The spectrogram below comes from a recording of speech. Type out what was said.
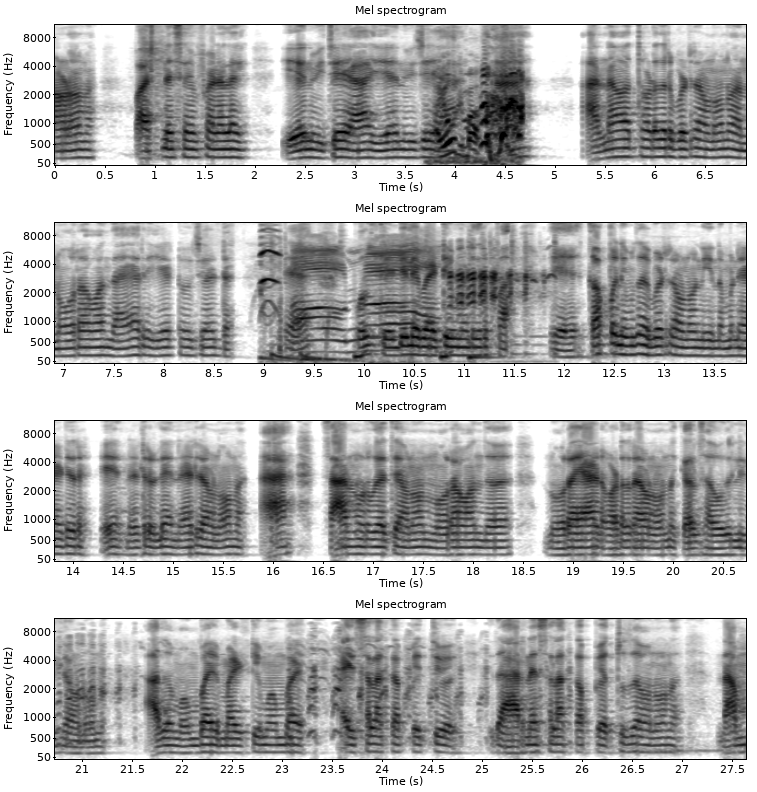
ಅವನವನು ಫಸ್ಟ್ನೇ ಸೆಮಿಫೈನಲ್ ಏನ್ ವಿಜಯ ಏನ್ ವಿಜಯ? ಅಣ್ಣ ಹೊತ್ತು ಹೊಡೆದ್ರೆ ಬಿಡ್ರಿ ಅವನವನು ನೂರ ಒಂದ್ ಆಯ್ರಿ ಎ ಟು ಜೆಡ್ ಫುಲ್ ತಿಂಡಿಲೆ ಬ್ಯಾಟಿಂಗ್ ಮಾಡಿದ್ರಪ್ಪ. ಏ ಕಪ್ಪ ನಿಮ್ದ ಬಿಡ್ರಿ ಅವನು ನೀ ನಮ್ಮನೆ ಆಡಿದ್ರೆ. ಏ ನಡ್ರಲ್ಲೇ ನಡ್ರಿ ಅವನವನ. ಆ ಸಾಲ್ ನೋಡ್ದೈತಿ ಅವನೊಂದು ನೂರ ಒಂದು ನೂರ ಎರಡು ಹೊಡೆದ್ರೆ ಅವನೊಂದು ಕೆಲಸ ಓದಲಿಕ್ಕೆ ಅವನೊಂದು. ಅದು ಮುಂಬೈ ಮಲ್ಟಿ ಮುಂಬೈ ಐದು ಸಲ ಕಪ್ ಎತ್ತೀವಿ. ಇದು ಆರನೇ ಸಲ ಕಪ್ ಎತ್ತದ ಅವನವನು ನಮ್ಮ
